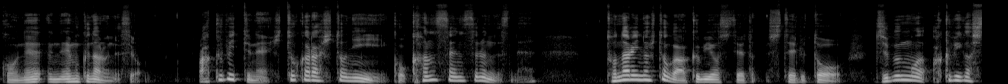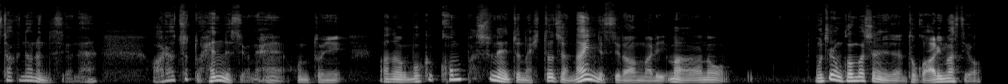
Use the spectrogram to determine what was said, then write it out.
こうね眠くなるんですよ。あくびってね人から人にこう感染するんですね。隣の人があくびをしてしてると自分もあくびがしたくなるんですよね。あれはちょっと変ですよね。本当に。あの僕 compassionate な人じゃないんですけどあんまり。まああのもちろん compassionate なとこありますよ。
